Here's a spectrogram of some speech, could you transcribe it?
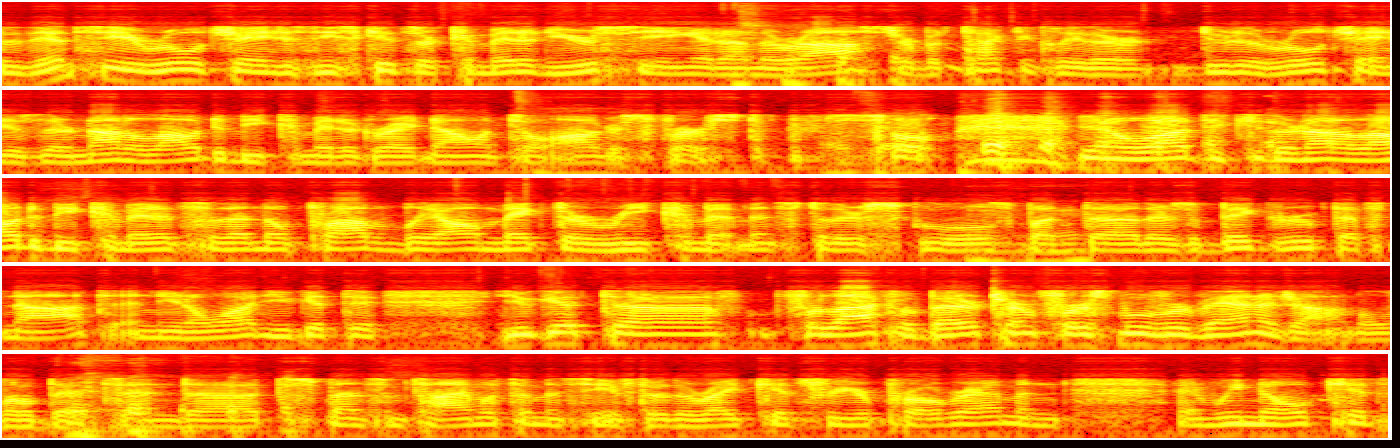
the, the NCAA rule changes, these kids are committed. You're seeing it on the roster, but technically, they're due to the rule changes, they're not allowed to be committed right now until August 1st. So, you know what, they're not allowed to be committed. So then they'll probably all make their recommitments to their schools. Mm-hmm. But uh, there's a big group that's not, and you know what, you get to, you get, uh, for lack of a better term, first mover advantage on them a little bit, and uh, to spend some time with them and see if they're the right kids for your program. And and we know kids,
